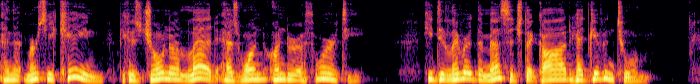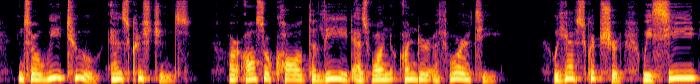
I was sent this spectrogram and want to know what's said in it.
And that mercy came because Jonah led as one under authority. he delivered the message that God had given to him. And so we too, as Christians, are also called to lead as one under authority. We have scripture. We see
